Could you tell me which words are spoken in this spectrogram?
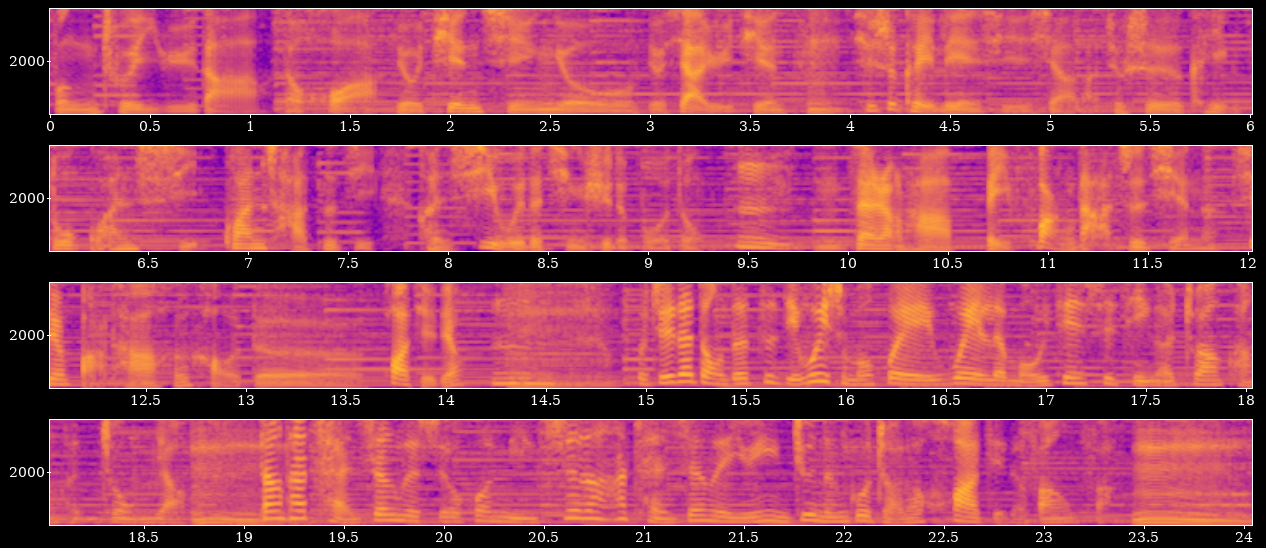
风吹雨打的话，有天晴，有有下雨天，嗯，其实可以练习一下了，就是可以多关系观察自己很细微的情绪的波动，嗯嗯，在让它被放大之前呢，先把它很好的化解掉。嗯，我觉得懂得自己为什么会为了某一件事情而抓狂很重要。嗯，当它产生的时候。你知道它产生的原因，你就能够找到化解的方法。嗯，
